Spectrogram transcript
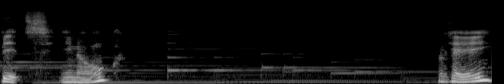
bits you know okay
